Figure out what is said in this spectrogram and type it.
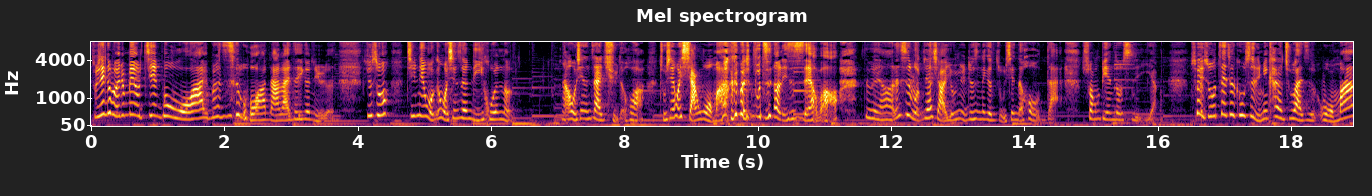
祖先根本就没有见过我啊，也不认识我啊，哪来的一个女人？就说今天我跟我先生离婚了，然后我现在再娶的话，祖先会想我吗？根本就不知道你是谁，好不好？对啊，但是我们家小孩永远就是那个祖先的后代，双边都是一样。所以说，在这故事里面看得出来是我妈。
